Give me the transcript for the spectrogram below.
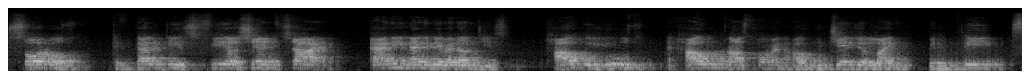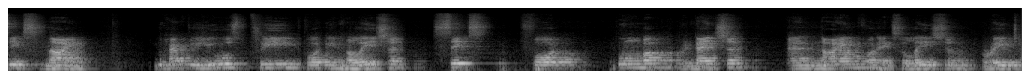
sorrow difficulties, fear, shame, shy, any negative energies. How to use and how to transform and how to change your life with 369 You have to use 3 for inhalation, 6 for kumbhak, retention, and 9 for exhalation, rate.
